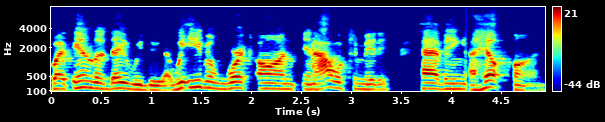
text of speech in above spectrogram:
But at the end of the day, we do that. We even work on in our committee having a help fund.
